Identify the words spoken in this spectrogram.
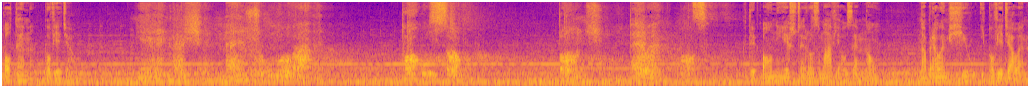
Potem powiedział: Nie lękaj się, mężu umiłowany. Pokój z Tobą. Gdy on jeszcze rozmawiał ze mną, nabrałem sił i powiedziałem:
